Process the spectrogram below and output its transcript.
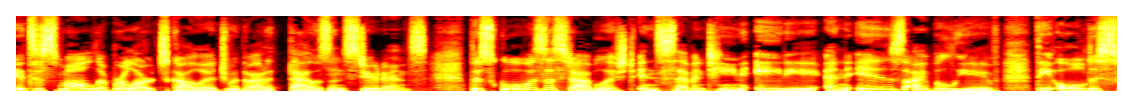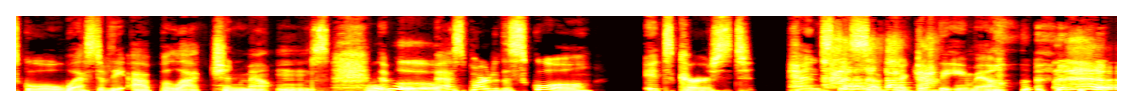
It's a small liberal arts college with about a thousand students. The school was established in 1780 and is, I believe, the oldest school west of the Appalachian Mountains. The Ooh. best part of the school, it's cursed. Hence the subject of the email.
